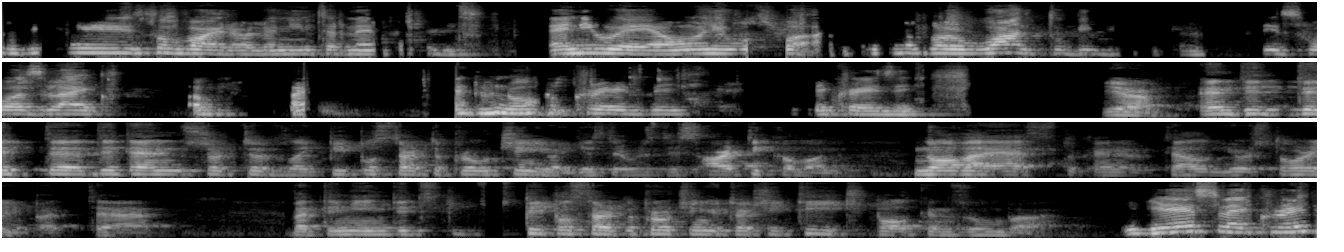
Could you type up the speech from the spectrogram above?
to be so viral on internet. Anyway, I only I never want to be. This was like, a, I don't know, crazy, crazy. Yeah, and did did uh, did then sort of like people start approaching you? I guess there was this article on Nova S to kind of tell your story, but uh, but I mean, did people start approaching you to actually teach Balkan Zumba? Yes, like crazy.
